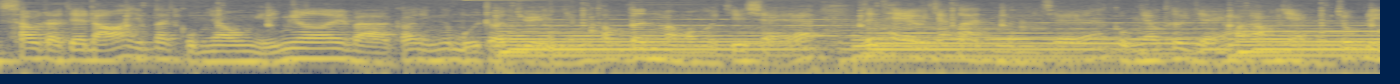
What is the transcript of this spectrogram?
sau trò chơi đó chúng ta cùng nhau nghỉ ngơi và có những cái buổi trò chuyện, những thông tin mà mọi người chia sẻ. Tiếp theo chắc là mình sẽ cùng nhau thư giãn bằng âm nhạc một chút đi.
